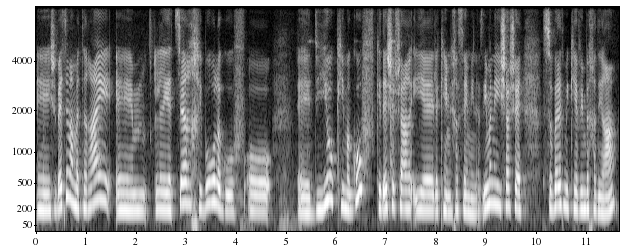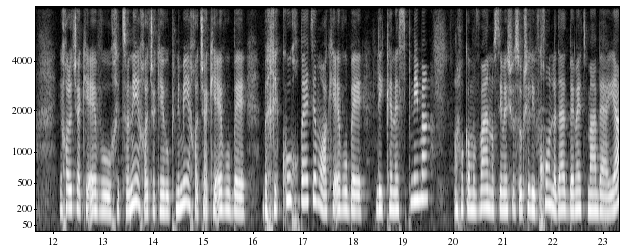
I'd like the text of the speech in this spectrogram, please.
אה, שבעצם המטרה היא אה, לייצר חיבור לגוף או אה, דיוק עם הגוף כדי שאפשר יהיה לקיים יחסי מין. אז אם אני אישה שסובלת מכאבים בחדירה, יכול להיות שהכאב הוא חיצוני, יכול להיות שהכאב הוא פנימי, יכול להיות שהכאב הוא בחיכוך בעצם, או הכאב הוא בלהיכנס פנימה. אנחנו כמובן עושים איזשהו סוג של אבחון לדעת באמת מה הבעיה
